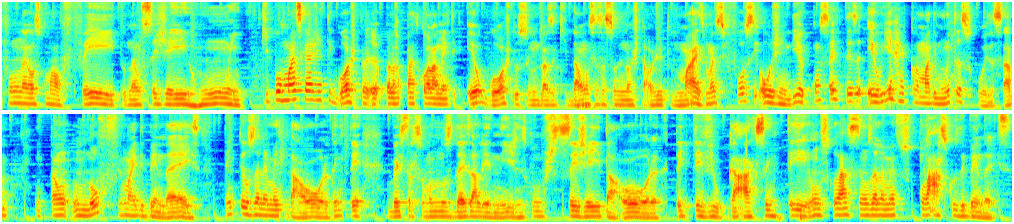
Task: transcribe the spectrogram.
foi um negócio mal feito, né, um CGI ruim. Que por mais que a gente goste, particularmente eu gosto do filme das que dá uma sensação de nostalgia e tudo mais, mas se fosse hoje em dia, com certeza eu ia reclamar de muitas coisas, sabe? Então, um novo filme aí de Ben 10, tem que ter os elementos da hora, tem que ter Bess transformando nos 10 alienígenas, com CGI da hora, tem que ter Vilgax, tem que ter uns, assim, uns elementos clássicos de Ben 10.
